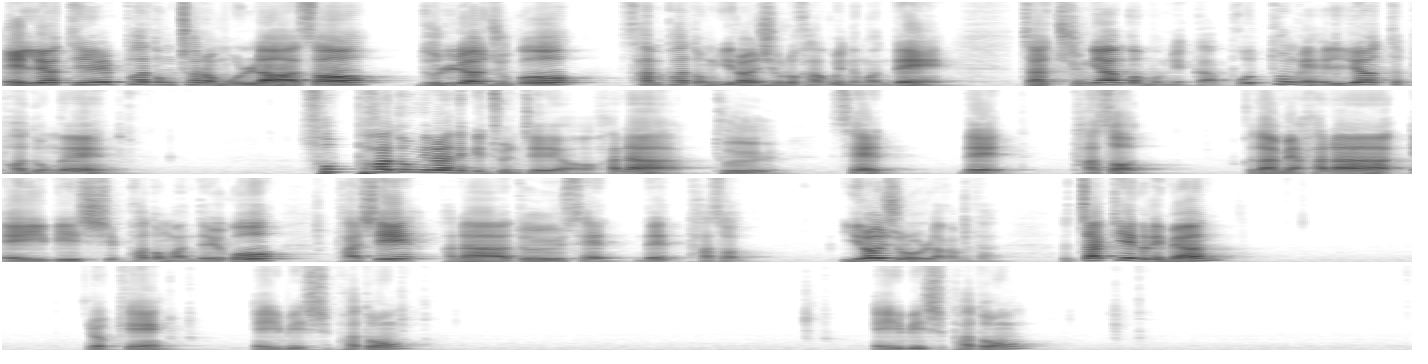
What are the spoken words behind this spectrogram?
엘리어트 1파동처럼 올라와서 눌려주고 3파동 이런 식으로 가고 있는 건데 자 중요한 건 뭡니까? 보통 엘리어트 파동은 소파동이라는 게 존재해요. 하나, 둘, 셋, 넷, 다섯. 그 다음에 하나 A, B, C 파동 만들고 다시 하나, 둘, 셋, 넷, 다섯. 이런 식으로 올라갑니다. 짧게 그리면 이렇게 A, B, C 파동, A, B, C 파동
